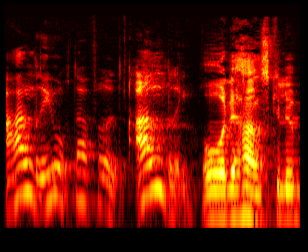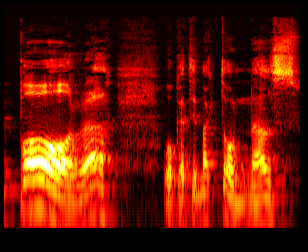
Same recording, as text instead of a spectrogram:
aldrig gjort det här förut. Aldrig. Och det, han skulle bara åka till McDonalds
